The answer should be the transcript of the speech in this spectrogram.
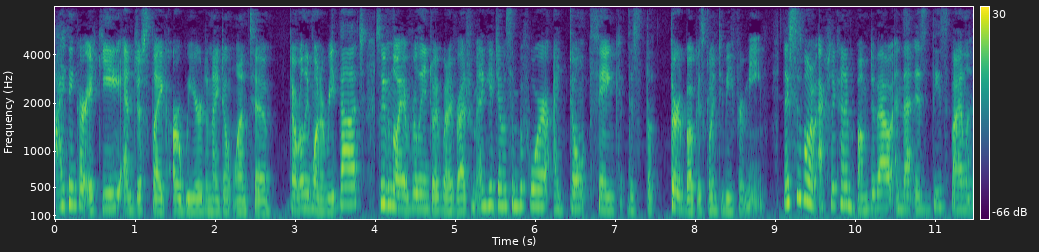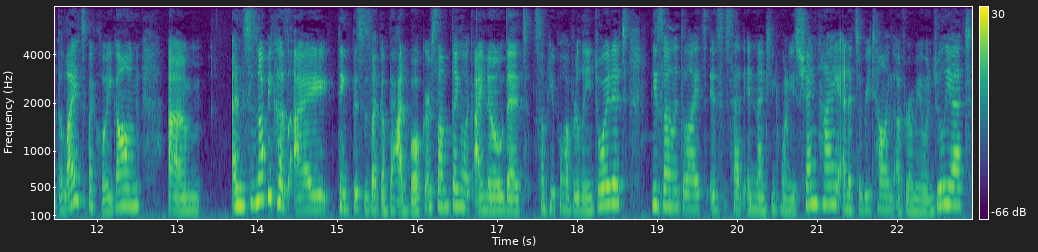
I think are icky and just like are weird and I don't want to don't really want to read that. So even though I have really enjoyed what I've read from N.K. Jemisin before, I don't think this the third book is going to be for me. Next is one I'm actually kind of bummed about, and that is These Violent Delights by Chloe Gong. Um, and this is not because I think this is like a bad book or something. Like I know that some people have really enjoyed it. These Violent Delights is set in 1920s Shanghai and it's a retelling of Romeo and Juliet.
